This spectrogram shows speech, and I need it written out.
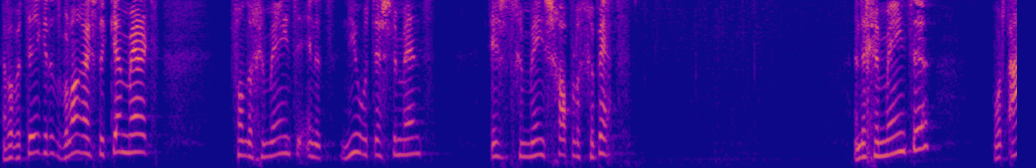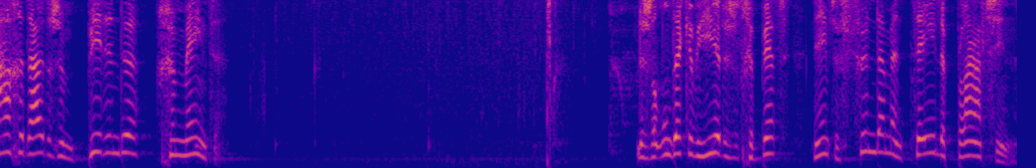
En wat betekent het? Het belangrijkste kenmerk van de gemeente in het Nieuwe Testament is het gemeenschappelijk gebed. En de gemeente wordt aangeduid als een biddende gemeente. Dus dan ontdekken we hier dus het gebed neemt een fundamentele plaats in.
